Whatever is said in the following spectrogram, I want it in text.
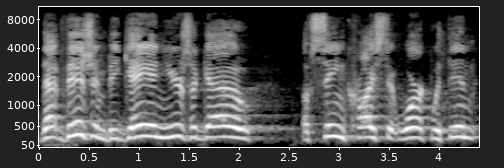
That vision began years ago of seeing Christ at work within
